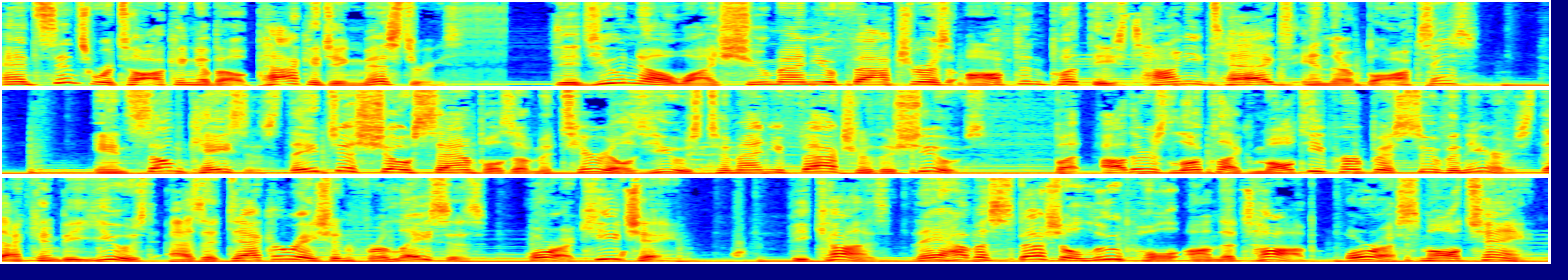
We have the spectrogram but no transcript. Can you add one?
And since we're talking about packaging mysteries, did you know why shoe manufacturers often put these tiny tags in their boxes? In some cases, they just show samples of materials used to manufacture the shoes, but others look like multi purpose souvenirs that can be used as a decoration for laces or a keychain because they have a special loophole on the top or a small chain.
